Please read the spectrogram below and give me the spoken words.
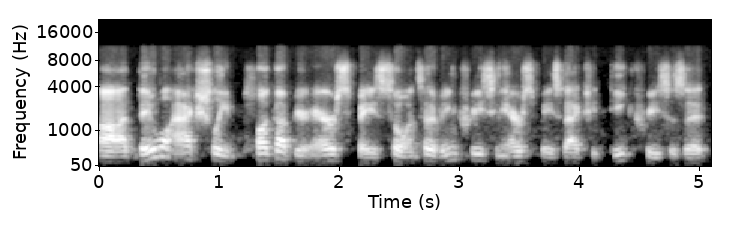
uh, they will actually plug up your airspace. So instead of increasing airspace, it actually decreases it.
